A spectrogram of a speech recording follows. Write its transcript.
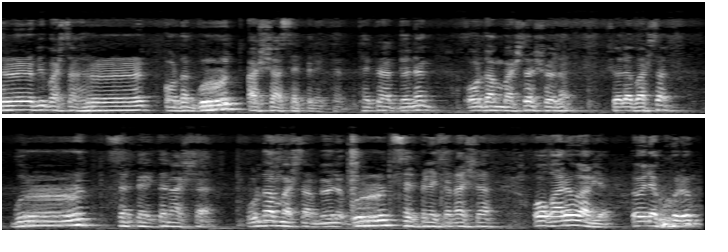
Hırrrr bir baştan hırrrr oradan gurrut aşağı serpilekten. Tekrar dönen oradan başlar şöyle. Şöyle başlar gurrut serpilekten aşağı. Buradan başlar böyle gurrut serpilekten aşağı. O karı var ya öyle kurum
